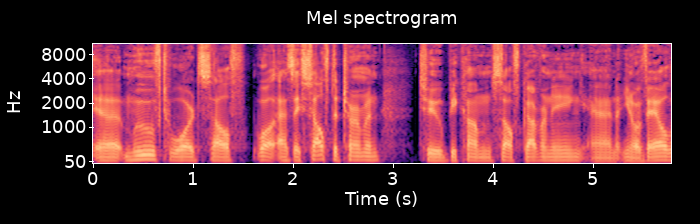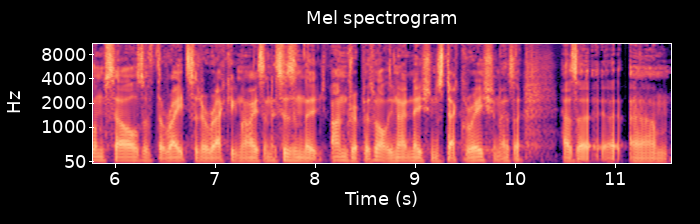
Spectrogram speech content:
uh, move towards self, well, as they self-determine to become self-governing and you know avail themselves of the rights that are recognized. And this is in the UNDRIP as well. The United Nations Declaration has a has a, um,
